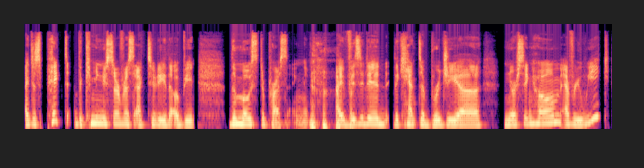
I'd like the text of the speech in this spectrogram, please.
I just picked the community service activity that would be the most depressing. I visited the Cantabrigia nursing home every week,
